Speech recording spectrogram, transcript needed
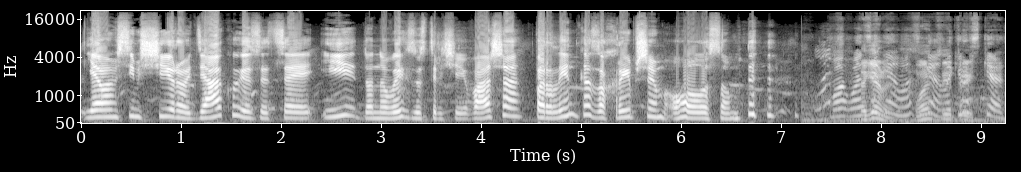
Я вам всім щиро дякую за це і до нових зустрічей. Ваша перлинка з охрипшим голосом. Again, one, two, three.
